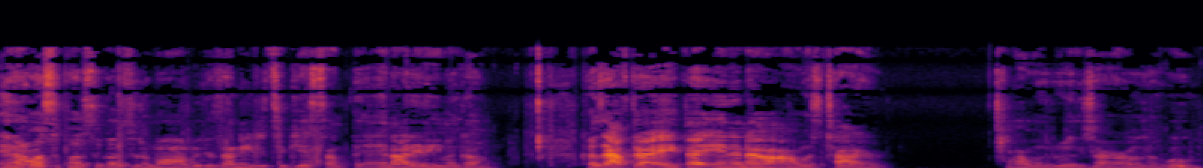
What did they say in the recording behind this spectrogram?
And I was supposed to go to the mall because I needed to get something and I didn't even go. Because after I ate that In-N-Out, I was tired. I was really tired. I was like, woo,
